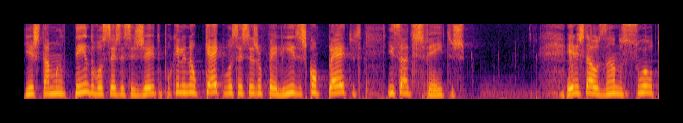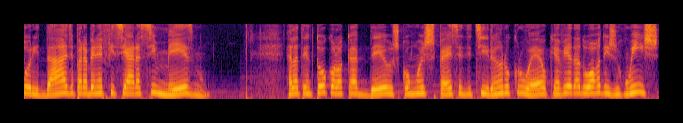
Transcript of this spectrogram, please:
e está mantendo vocês desse jeito porque Ele não quer que vocês sejam felizes, completos e satisfeitos. Ele está usando sua autoridade para beneficiar a si mesmo. Ela tentou colocar Deus como uma espécie de tirano cruel que havia dado ordens ruins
